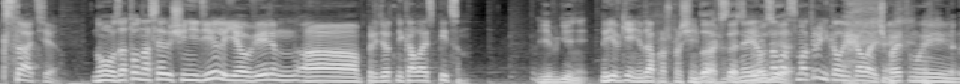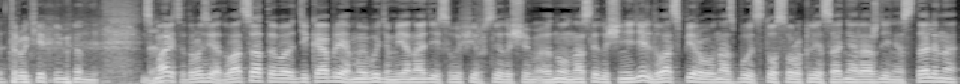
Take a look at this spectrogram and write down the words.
Кстати, но зато на следующей неделе, я уверен, а, придет Николай Спицын. Евгений. Евгений, да, прошу прощения. Да, кстати, Я друзья... на вас смотрю, Николай Николаевич, поэтому и... Других имен нет. Смотрите, друзья, 20 декабря мы выйдем, я надеюсь, в эфир в следующем, э, ну, на следующей неделе. 21 у нас будет 140 лет со дня рождения Сталина.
